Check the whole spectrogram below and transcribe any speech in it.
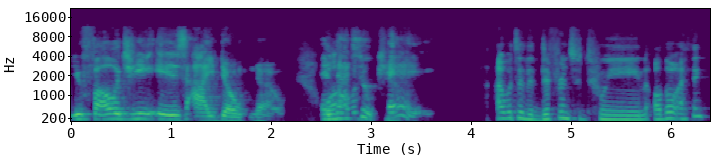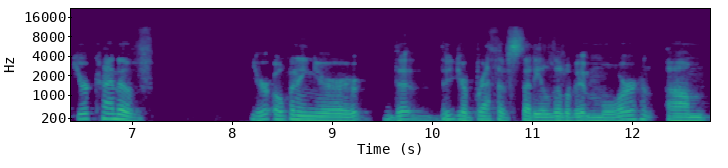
Ufology is I don't know. And Well, that's okay. I would say the difference between, although I think you're kind of, you're opening your the, the your breadth of study a little bit more. Um,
